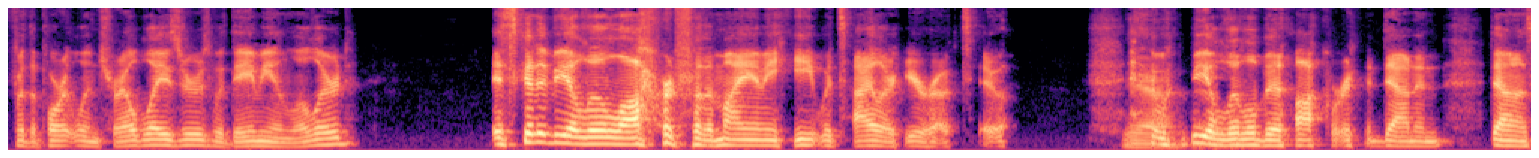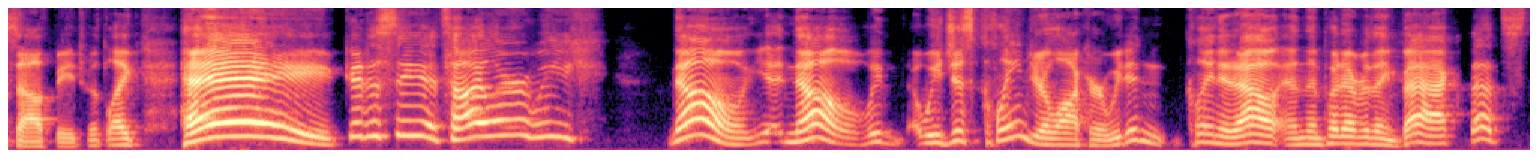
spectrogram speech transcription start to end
for the Portland Trailblazers with Damian Lillard, it's going to be a little awkward for the Miami Heat with Tyler Herro too. Yeah. It would be a little bit awkward down in down in South Beach with like, "Hey, good to see you, Tyler. We no, yeah, no, we we just cleaned your locker. We didn't clean it out and then put everything back. That's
